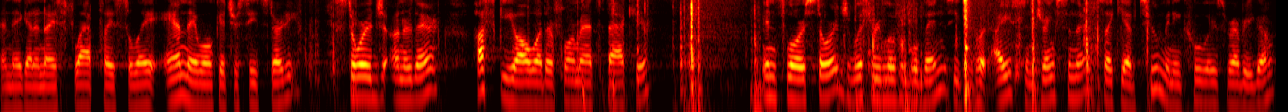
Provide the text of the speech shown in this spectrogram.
And they got a nice flat place to lay, and they won't get your seats dirty. Storage under there. Husky all-weather floor mats back here. In-floor storage with removable bins. You can put ice and drinks in there. It's like you have two mini coolers wherever you go.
